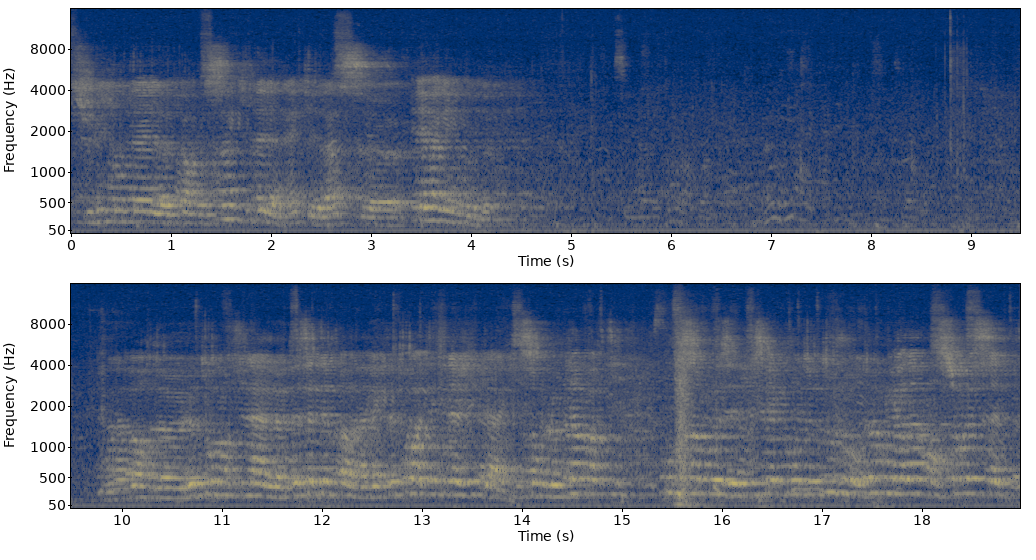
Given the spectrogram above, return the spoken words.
suivi donc elle par le 5 Italianec et l'As Eva. On aborde le tournant final de cette épreuve avec le 3 Tequila Giga qui semble bien parti pour s'imposer puisqu'elle compte toujours deux longueurs d'avance sur le 7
